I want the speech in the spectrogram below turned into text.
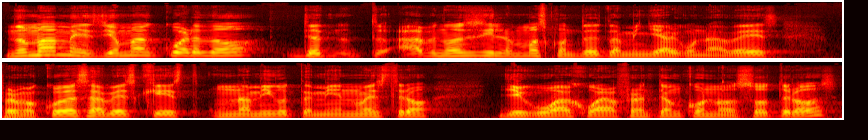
No mames, yo me acuerdo, yo- ah, no sé si lo hemos contado también ya alguna vez, pero me acuerdo esa vez que un amigo también nuestro llegó a jugar frontón con nosotros.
